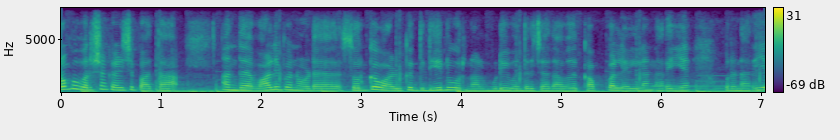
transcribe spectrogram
ரொம்ப வருஷம் கழித்து பார்த்தா அந்த வாலிபனோட சொர்க்க வாழ்வுக்கு திடீர்னு ஒரு நாள் முடிவு வந்துருச்சு. அதாவது கப்பல் எல்லாம் நிறைய ஒரு நிறைய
